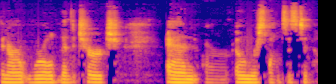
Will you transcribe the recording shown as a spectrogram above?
in our world and in the church and our own responses to them.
